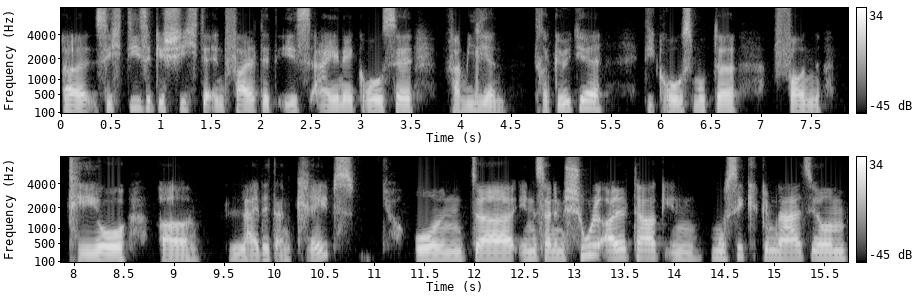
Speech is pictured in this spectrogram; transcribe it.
äh, sich diese Geschichte entfaltet, ist eine große Familientragödie. Die Großmutter von Theo äh, leidet an Krebs und äh, in seinem Schulalltag im Musikgymnasium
